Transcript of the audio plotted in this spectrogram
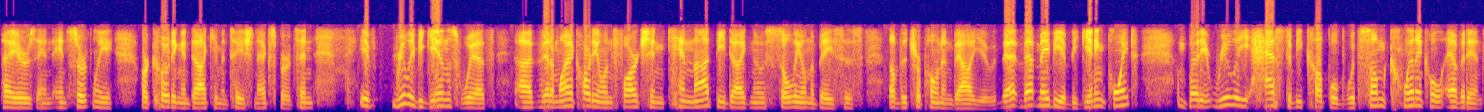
payers, and, and certainly our coding and documentation experts. And if really begins with uh, that a myocardial infarction cannot be diagnosed solely on the basis of the troponin value. That that may be a beginning point, but it really has to be coupled with some clinical evidence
